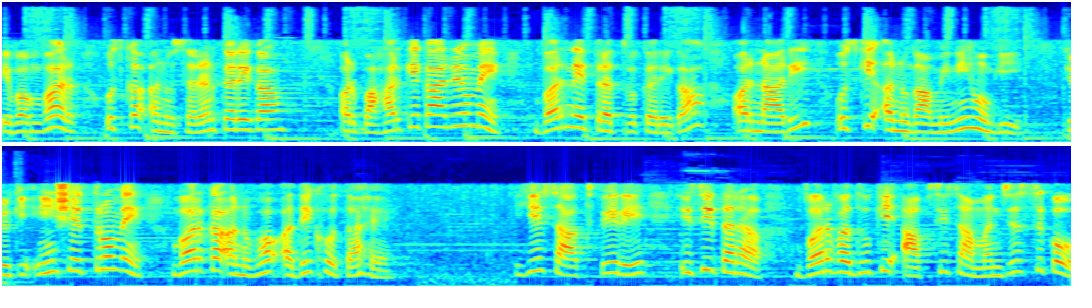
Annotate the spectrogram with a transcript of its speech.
एवं वर उसका अनुसरण करेगा और बाहर के कार्यों में वर नेतृत्व करेगा और नारी उसकी अनुगामिनी होगी, क्योंकि इन क्षेत्रों में वर का अनुभव अधिक होता है। ये सात फेरे इसी तरह वर वधु के आपसी सामंजस्य को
